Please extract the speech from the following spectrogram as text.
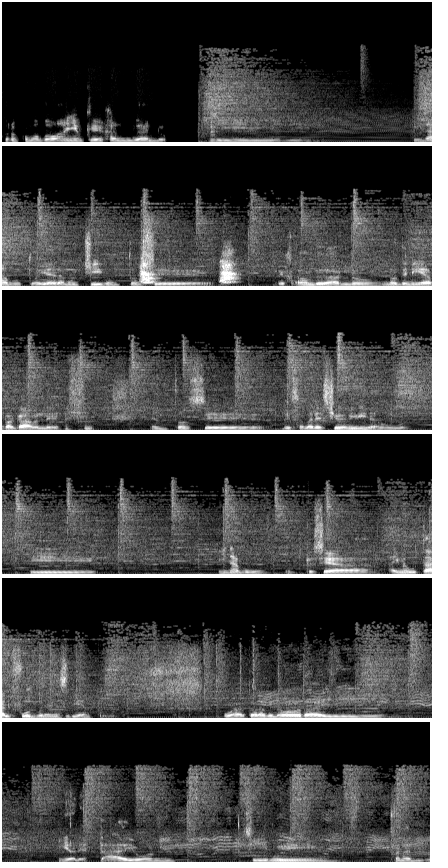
Fueron como dos años que dejaron de darlo. Y, y nada, pues todavía era muy chico, entonces dejaron de darlo, no tenía para cable, entonces desapareció de mi vida, pues. Y, y nada, pues empecé a. Ahí me gustaba el fútbol en ese tiempo, weón. jugar toda la pelota y ir al estadio, sí, muy fanático.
